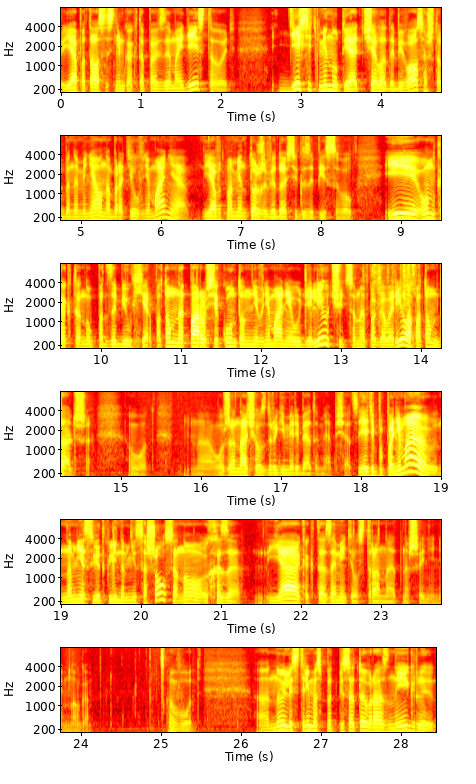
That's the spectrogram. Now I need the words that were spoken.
я пытался с ним как-то повзаимодействовать. 10 минут я от чела добивался, чтобы на меня он обратил внимание. Я в этот момент тоже видосик записывал. И он как-то, ну, подзабил хер. Потом на пару секунд он мне внимание уделил, чуть со мной поговорил, а потом дальше. Вот. А, Уже начал с другими ребятами общаться. Я типа понимаю, на мне свет клином не сошелся, но хз. Я как-то заметил странное отношение немного. Вот. А, Ну или стримы с подписотой в разные игры.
